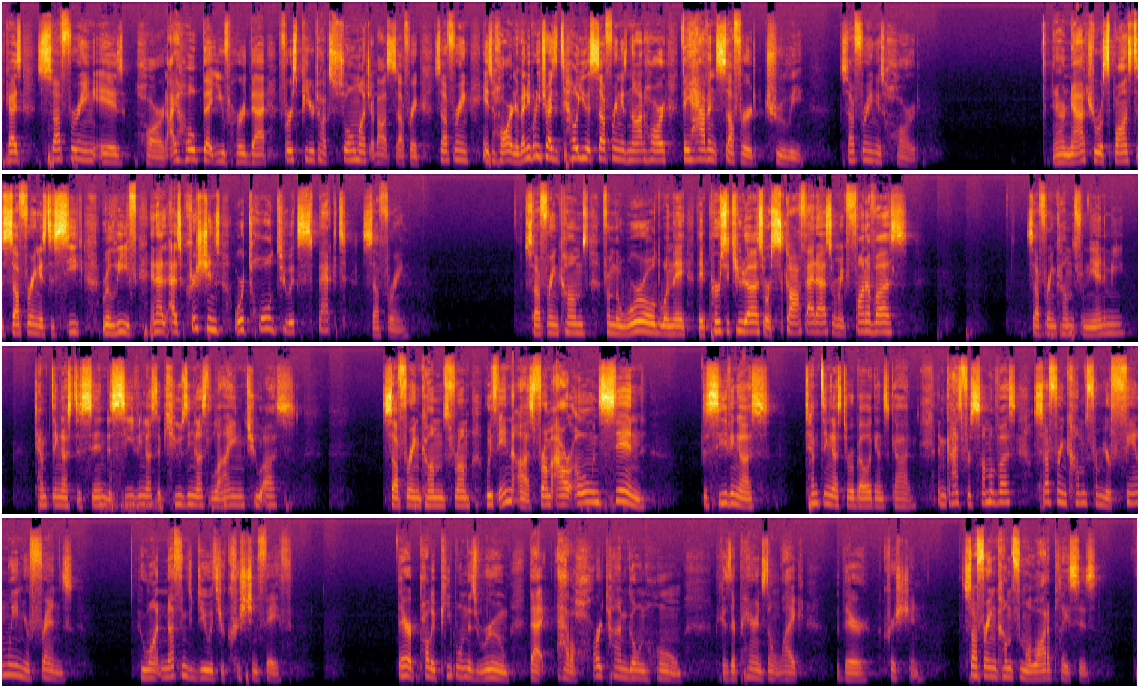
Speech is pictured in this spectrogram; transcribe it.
Guys, suffering is hard. I hope that you've heard that. First Peter talks so much about suffering. Suffering is hard. And if anybody tries to tell you that suffering is not hard, they haven't suffered truly. Suffering is hard. And our natural response to suffering is to seek relief. And as, as, Christians, we're told to expect suffering. Suffering comes from the world when they, they persecute us or scoff at us or make fun of us. Suffering comes from the enemy, tempting us to sin, deceiving us, accusing us, lying to us. Suffering comes from within us, from our own sin, deceiving us tempting us to rebel against God. And guys, for some of us, suffering comes from your family and your friends who want nothing to do with your Christian faith. There are probably people in this room that have a hard time going home because their parents don't like they're Christian. Suffering comes from a lot of places.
